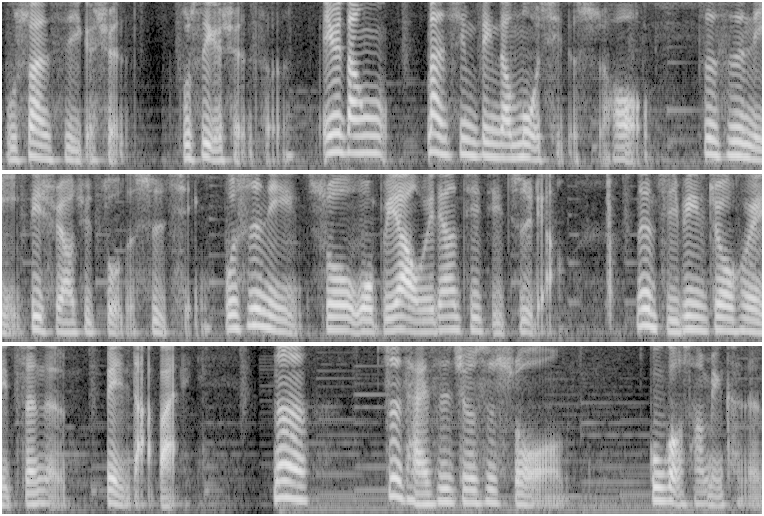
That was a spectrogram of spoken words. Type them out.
不算是一个选，不是一个选择。因为当慢性病到末期的时候，这是你必须要去做的事情，不是你说我不要，我一定要积极治疗，那个疾病就会真的被你打败。那这才是就是说，Google 上面可能。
